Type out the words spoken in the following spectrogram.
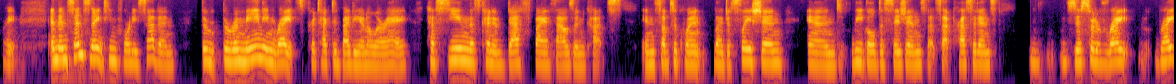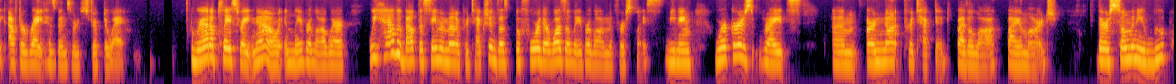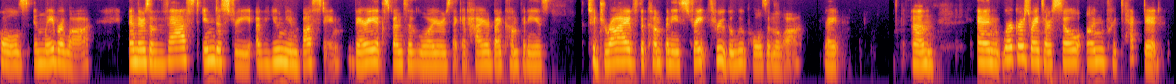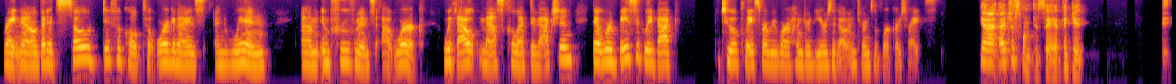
Right, and then since 1947, the, the remaining rights protected by the NLRA have seen this kind of death by a thousand cuts in subsequent legislation and legal decisions that set precedents just sort of right right after right has been sort of stripped away. We're at a place right now in labor law where we have about the same amount of protections as before there was a labor law in the first place meaning workers rights um, are not protected by the law by and large. There are so many loopholes in labor law and there's a vast industry of union busting, very expensive lawyers that get hired by companies to drive the company straight through the loopholes in the law, right? Um, and workers' rights are so unprotected right now that it's so difficult to organize and win um, improvements at work without mass collective action that we're basically back to a place where we were 100 years ago in terms of workers' rights. Yeah, I, I just wanted to say, I think it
